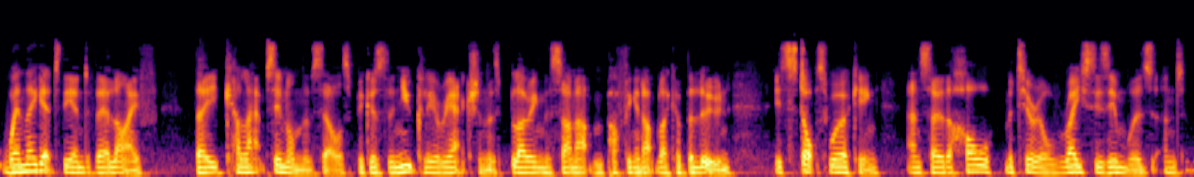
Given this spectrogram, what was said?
When they get to the end of their life, they collapse in on themselves because the nuclear reaction that's blowing the sun up and puffing it up like a balloon, it stops working, and so the whole material races inwards and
